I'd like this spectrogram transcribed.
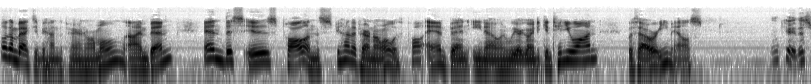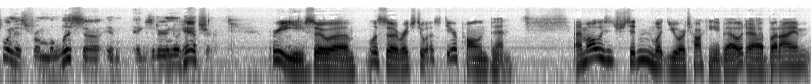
Welcome back to Behind the Paranormal. I'm Ben, and this is Paul, and this is Behind the Paranormal with Paul and Ben Eno, and we are going to continue on with our emails. Okay, this one is from Melissa in Exeter, New Hampshire. Alrighty, so uh, Melissa writes to us Dear Paul and Ben, I'm always interested in what you are talking about, uh, but I'm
